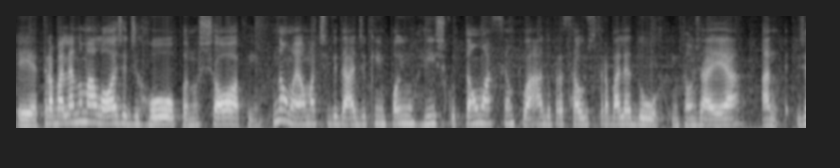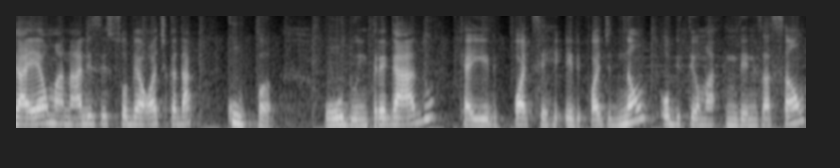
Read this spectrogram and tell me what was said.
É, trabalhar numa loja de roupa, no shopping, não é uma atividade que impõe um risco tão acentuado para a saúde do trabalhador. Então já é, já é uma análise sob a ótica da culpa ou do empregado, que aí ele pode, ser, ele pode não obter uma indenização,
